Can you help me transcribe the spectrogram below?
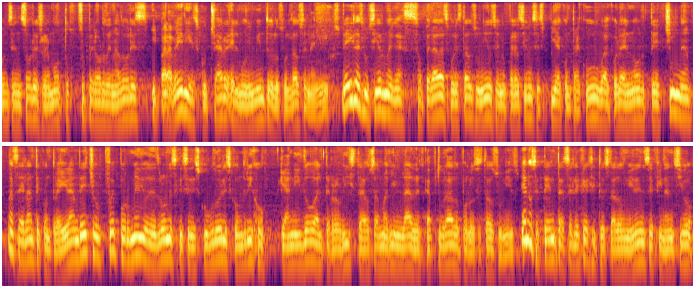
con sensores remotos, superordenadores y para ver y escuchar el movimiento de los soldados enemigos. De ahí las luciérnagas operadas por Estados Unidos en operaciones espía contra Cuba, Corea del Norte, China, más adelante contra Irán. De hecho, fue por medio de drones que se descubrió el escondrijo que anidó al terrorista Osama Bin Laden, capturado por los Estados Unidos. Ya en los 70 el ejército estadounidense financió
